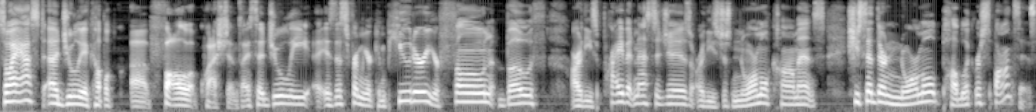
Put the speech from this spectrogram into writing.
So I asked uh, Julie a couple uh, follow up questions. I said, Julie, is this from your computer, your phone, both? Are these private messages? Are these just normal comments? She said they're normal public responses.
